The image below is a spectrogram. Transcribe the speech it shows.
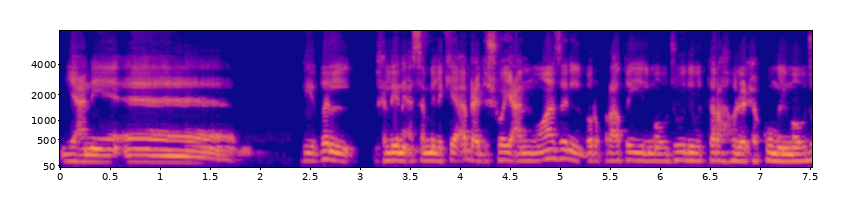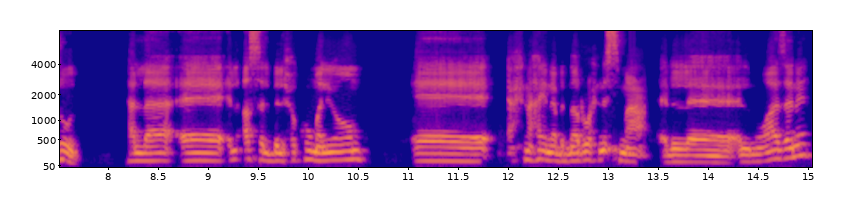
يعني آه، في ظل خليني أسمي لك إياه أبعد شوي عن الموازنه البيروقراطية الموجودة والترهل الحكومي الموجود. هلأ آه، الأصل بالحكومة اليوم إحنا هينا بدنا نروح نسمع ال- الموازنة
